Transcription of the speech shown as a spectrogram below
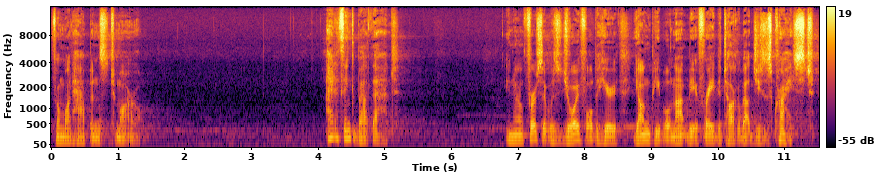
from what happens tomorrow. I had to think about that. You know, first it was joyful to hear young people not be afraid to talk about Jesus Christ,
